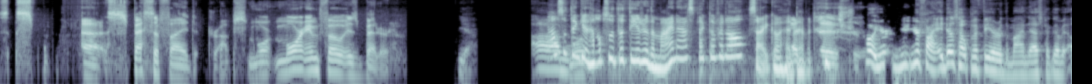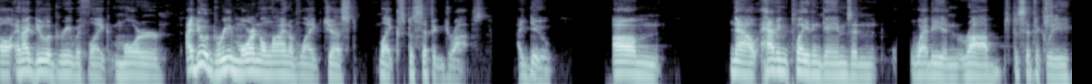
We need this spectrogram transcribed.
s- s- uh, specified drops. More more info is better. Yeah. I also Um, think well- it helps with the theater of the mind aspect of it all sorry go ahead That, devin that is true. Oh, you're you're fine. It does help with the theater of the mind aspect of it all, and I do agree with like more. I do agree more in the line of like just like specific drops. I do. Um, now having played in games and Webby and Rob specifically,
